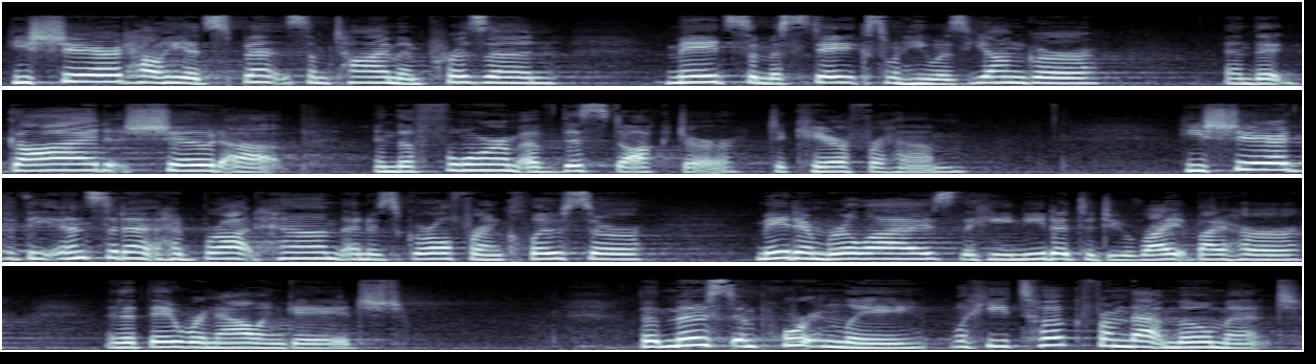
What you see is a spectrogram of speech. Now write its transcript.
He shared how he had spent some time in prison, made some mistakes when he was younger, and that God showed up in the form of this doctor to care for him. He shared that the incident had brought him and his girlfriend closer, made him realize that he needed to do right by her, and that they were now engaged. But most importantly, what he took from that moment,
